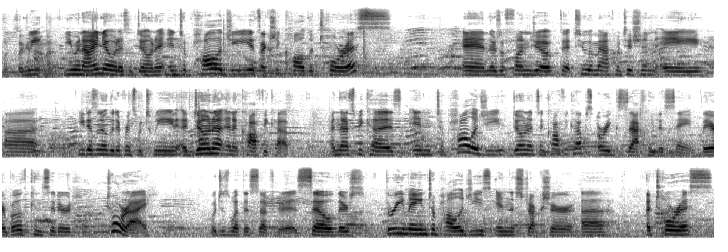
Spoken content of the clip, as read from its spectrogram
Looks like We, a donut. you and I know it as a donut. In topology, it's actually called a torus. And there's a fun joke that to a mathematician, a uh, he doesn't know the difference between a donut and a coffee cup. And that's because in topology, donuts and coffee cups are exactly the same. They are both considered tori, which is what this subject is. So there's three main topologies in the structure. Uh, a torus,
